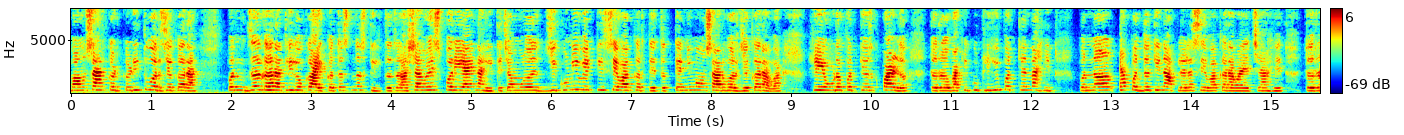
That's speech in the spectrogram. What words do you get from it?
मांसाहार कडकडीत वर्ज्य करा. पण जर घरातली लोक ऐकतच नसतील तर अशा वेळेस पर्याय नाही. त्याच्यामुळं जी कोणी व्यक्ती सेवा करते तर त्यांनी मांसाहार वर्ज्य करावा. हे एवढं पथ्य पाळलं तर बाकी कुठलीही पथ्य नाहीत. पण त्या पद्धतीनं आपल्याला सेवा करावयाच्या आहेत. तर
